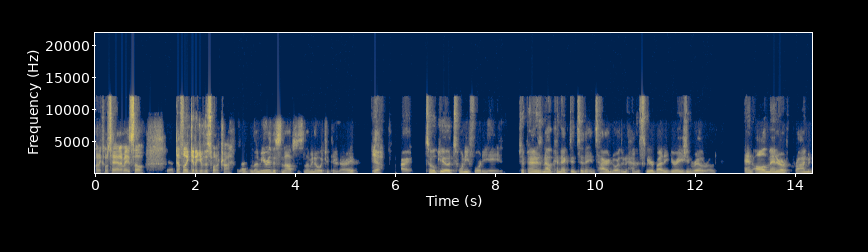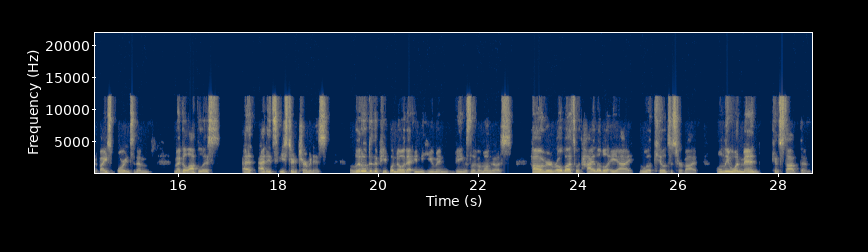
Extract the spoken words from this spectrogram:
when it comes to anime, so yeah. definitely gonna give this one a try. Let, let me read the synopsis. Let me know what you think. All right. Yeah. All right. Tokyo 2048. Japan is now connected to the entire northern hemisphere by the Eurasian Railroad, and all manner of crime and vice pour into the megalopolis at, at its eastern terminus. Little do the people know that inhuman beings live among us. However, robots with high level AI who will kill to survive. Only one man can stop them.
